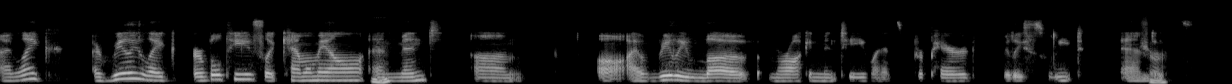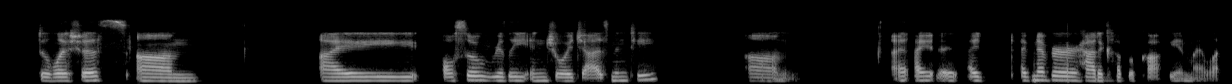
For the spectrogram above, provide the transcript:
I like I really like herbal teas like chamomile mm-hmm. and mint. Um, oh, I really love Moroccan mint tea when it's prepared really sweet and sure. it's delicious. Um, I also really enjoy jasmine tea. Um, I, I, I, I've never had a cup of coffee in my life.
